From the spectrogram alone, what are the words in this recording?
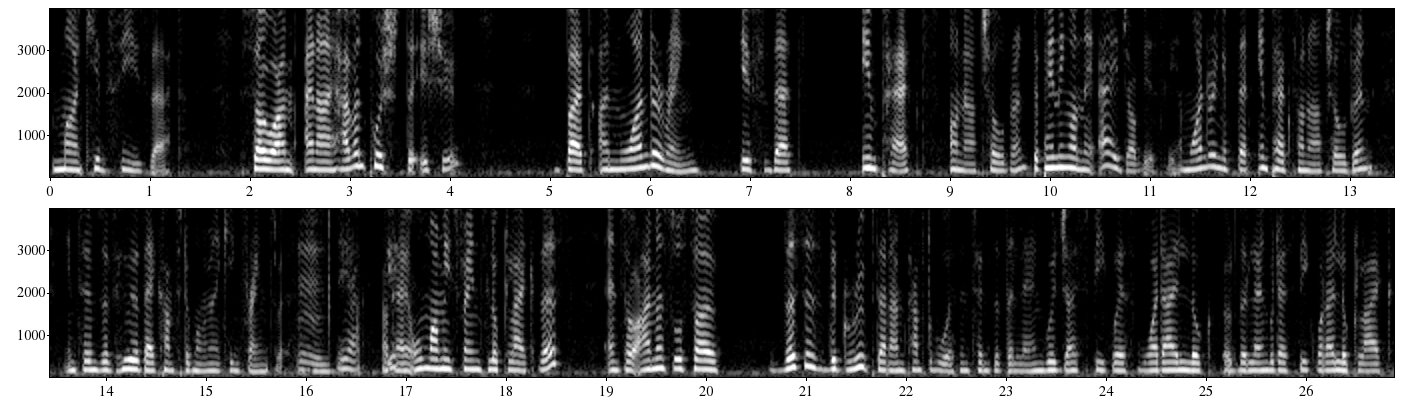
my kid sees that. So I'm and I haven't pushed the issue but I'm wondering if that impacts on our children, depending on their age, obviously. I'm wondering if that impacts on our children in terms of who are they comfortable making friends with. Mm. Yeah. Okay, all mommy's friends look like this, and so I must also. This is the group that I'm comfortable with in terms of the language I speak with, what I look, or the language I speak, what I look like,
